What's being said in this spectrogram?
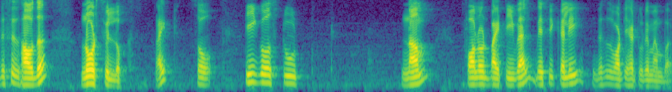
this is how the nodes will look right. So, T goes to num followed by T val basically this is what you have to remember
